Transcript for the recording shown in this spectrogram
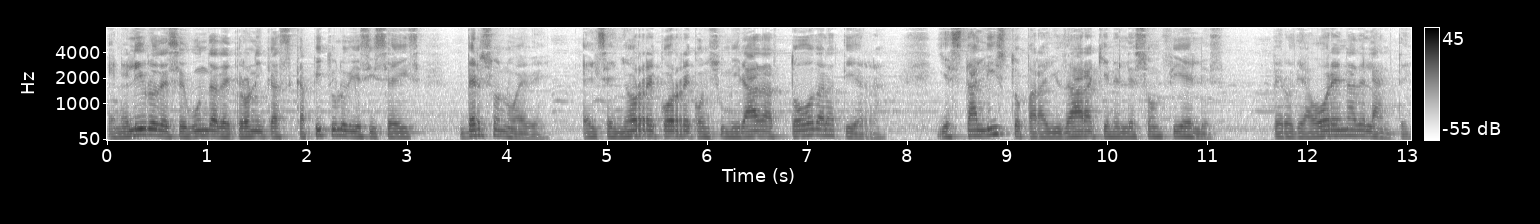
en el libro de Segunda de Crónicas capítulo 16, verso 9, El Señor recorre con su mirada toda la tierra y está listo para ayudar a quienes le son fieles, pero de ahora en adelante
